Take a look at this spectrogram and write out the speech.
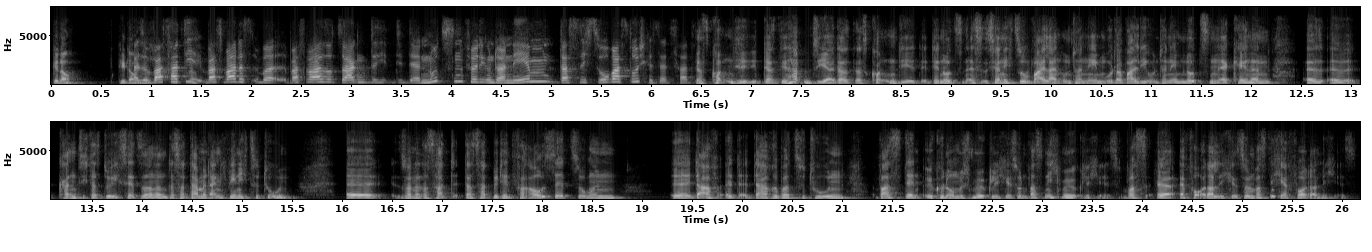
Genau, also was hat die, was war das über, was war sozusagen die, die, der Nutzen für die Unternehmen, dass sich sowas durchgesetzt hat? Das konnten die, das, den hatten sie ja, das, das konnten die, der Nutzen. Es ist ja nicht so, weil ein Unternehmen oder weil die Unternehmen Nutzen erkennen, äh, äh, kann sich das durchsetzen, sondern das hat damit eigentlich wenig zu tun, äh, sondern das hat, das hat mit den Voraussetzungen äh, da, äh, darüber zu tun, was denn ökonomisch möglich ist und was nicht möglich ist, was äh, erforderlich ist und was nicht erforderlich ist.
